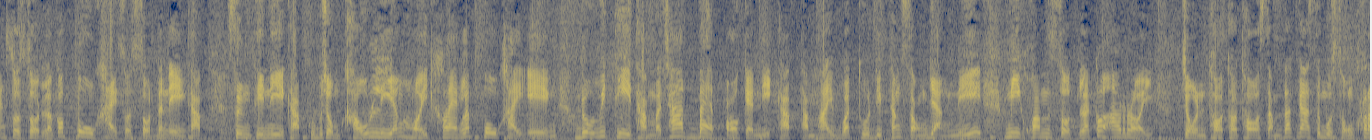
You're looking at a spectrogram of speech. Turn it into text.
งสดๆ แล้วก็ปูไข่สดๆ นั่นเองครับ ซึ่งที่นี่ครับคุณผู้ชมเขาเลี้ยงหอยแครงและปูไข่เอง โดยวิธีธรรมชาติแบบออร์แกนิกครับทำให้วัตถุดิบทั้งสองอย่างนี้ มีความสดและก็อร่อย จนทททสำนักงานสมุทรสงคร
